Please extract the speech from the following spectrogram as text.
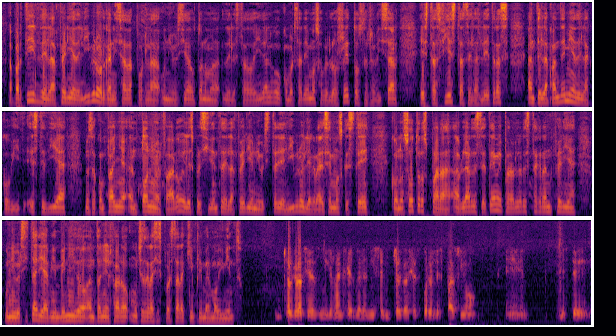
A partir de la Feria del Libro organizada por la Universidad Autónoma del Estado de Hidalgo, conversaremos sobre los retos de realizar estas fiestas de las letras ante la pandemia de la COVID. Este día nos acompaña Antonio Alfaro, él es presidente de la Feria Universitaria del Libro y le agradecemos que esté con nosotros para hablar de este tema y para hablar de esta gran feria universitaria. Bienvenido, Antonio Alfaro, muchas gracias por estar aquí en Primer Movimiento. Muchas gracias, Miguel Ángel Berenice, muchas gracias por el espacio eh, este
